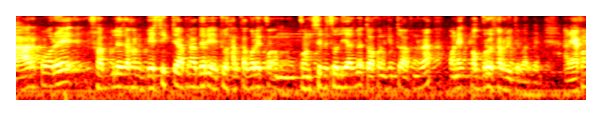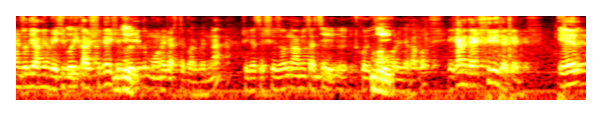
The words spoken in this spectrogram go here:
তারপরে সবগুলো যখন বেসিকটা আপনাদের একটু হালকা করে কনসেপ্টে চলে আসবে তখন কিন্তু আপনারা অনেক অগ্রসর হইতে পারবেন। আর এখন যদি আমি বেশি করে কাজ শেখাই সেগুলো কিন্তু মনে রাখতে পারবেন না। ঠিক আছে? সেজন্য আমি চাচ্ছি একটু করে কম করে দেখাবো। এখানে দেখেন ফ্রি দেখেন। এল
